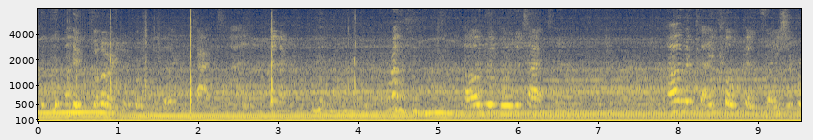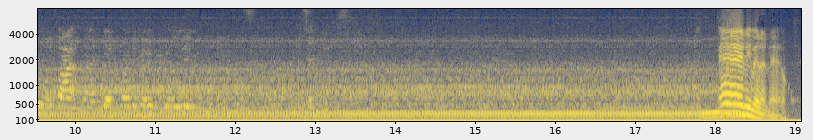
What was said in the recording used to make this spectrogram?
I borrowed it from the like, tax man. How to avoid a tax man? How to claim compensation from a fat man got running over your living Any minute now.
